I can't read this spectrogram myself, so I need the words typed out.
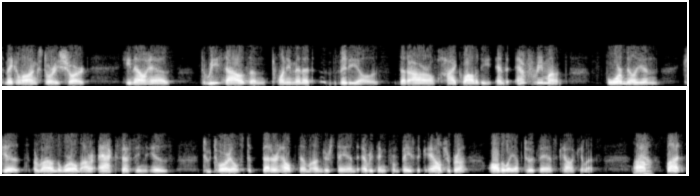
to make a long story short, he now has 3,000 20 minute videos that are of high quality, and every month, 4 million kids around the world are accessing his tutorials to better help them understand everything from basic algebra all the way up to advanced calculus. Wow. Uh, but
